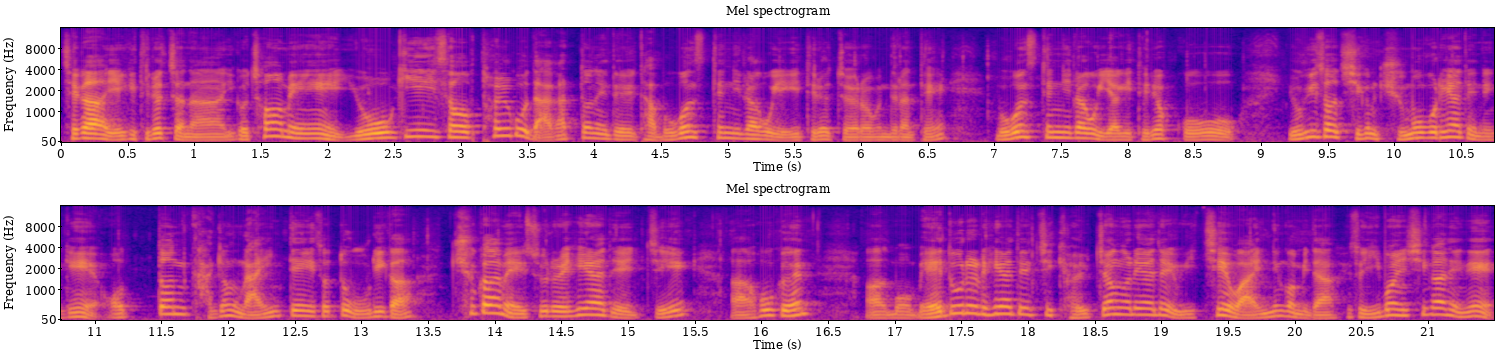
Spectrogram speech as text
제가 얘기 드렸잖아. 이거 처음에 여기서 털고 나갔던 애들 다 모건 스탠리라고 얘기 드렸죠, 여러분들한테. 모건 스탠리라고 이야기 드렸고, 여기서 지금 주목을 해야 되는 게 어떤 가격 라인대에서 또 우리가 추가 매수를 해야 될지, 아, 혹은 어, 뭐 매도를 해야 될지 결정을 해야 될 위치에 와 있는 겁니다. 그래서 이번 시간에는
